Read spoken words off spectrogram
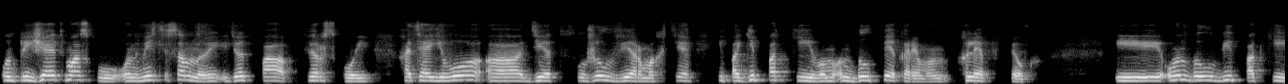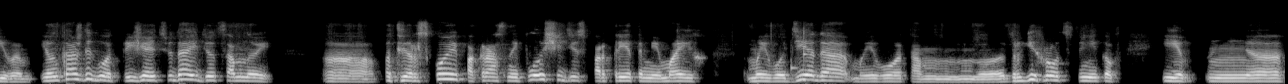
он приезжает в Москву, он вместе со мной идет по Тверской, хотя его э, дед служил в вермахте и погиб под Киевом. Он был пекарем, он хлеб пек. И он был убит под Киевом. И он каждый год приезжает сюда, идет со мной по Тверской, по Красной площади с портретами моих, моего деда, моего там э, других родственников. И э,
